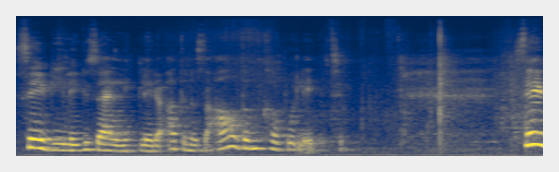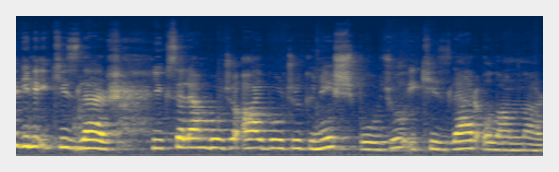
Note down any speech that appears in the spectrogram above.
Sevgiyle güzellikleri adınızı aldım, kabul ettim. Sevgili ikizler, yükselen burcu, ay burcu, güneş burcu, ikizler olanlar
